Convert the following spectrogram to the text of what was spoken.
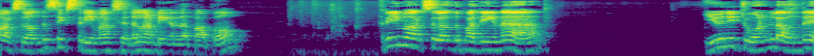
மார்க்ஸ்ல வந்து சிக்ஸ் த்ரீ மார்க்ஸ் இதெல்லாம் அப்படிங்கிறத பார்ப்போம். த்ரீ மார்க்ஸ்ல வந்து பாத்தீங்கன்னா யூனிட் ஒன்ல வந்து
